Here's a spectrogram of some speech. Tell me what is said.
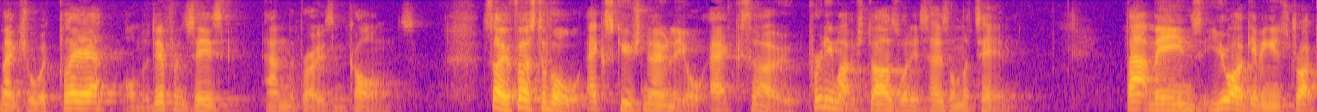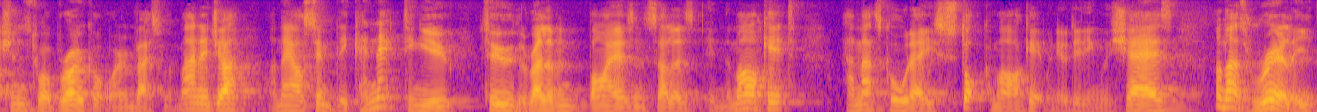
make sure we're clear on the differences and the pros and cons. So first of all, execution only or XO pretty much does what it says on the tin. That means you are giving instructions to a broker or investment manager and they are simply connecting you to the relevant buyers and sellers in the market and that's called a stock market when you're dealing with shares and that's really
